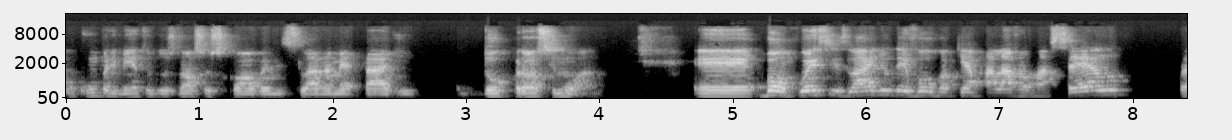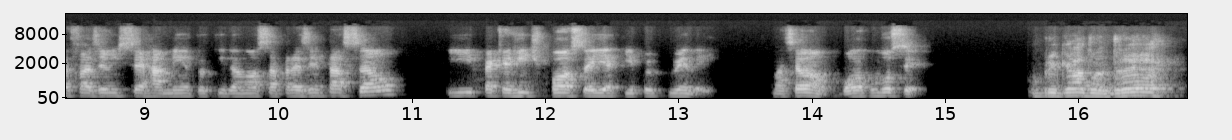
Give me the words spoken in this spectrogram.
o cumprimento dos nossos covenants lá na metade do próximo ano. É, bom, com esse slide eu devolvo aqui a palavra ao Marcelo para fazer o encerramento aqui da nossa apresentação e para que a gente possa ir aqui para o Q&A. Marcelão, bola com você. Obrigado, André.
